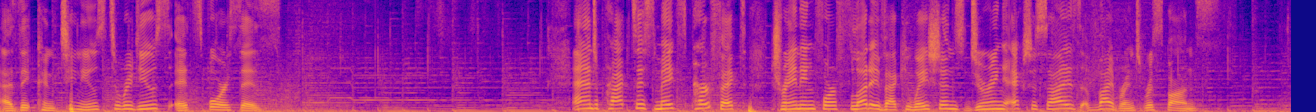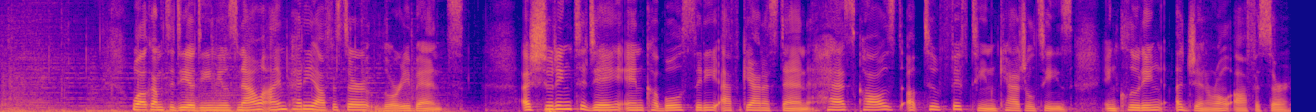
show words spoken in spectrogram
as it continues to reduce its forces. And practice makes perfect, training for flood evacuations during exercise vibrant response. Welcome to DoD News Now. I'm Petty Officer Lori Bent. A shooting today in Kabul City, Afghanistan has caused up to 15 casualties, including a general officer.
